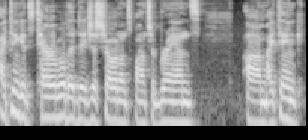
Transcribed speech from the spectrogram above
I think it's terrible that they just show it on sponsored brands. Um, I think,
